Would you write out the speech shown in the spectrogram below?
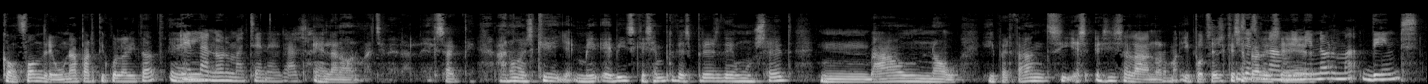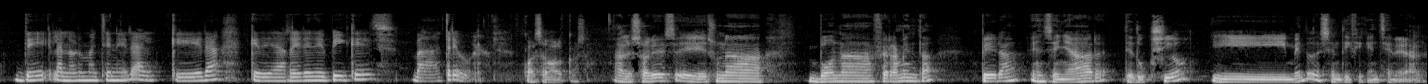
confondre una particularitat en, En la norma general. en la norma general, exacte. Ah, no, és que he vist que sempre després d'un 7 mm, va un 9 i per tant, sí, és, és, és la norma i potser és que sempre és ha de una ser... mini norma dins de la norma general, que era que de darrere de piques va treure. qualsevol cosa. Aleshores, eh, és una bona ferramenta per a ensenyar deducció i mètode científic en general.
